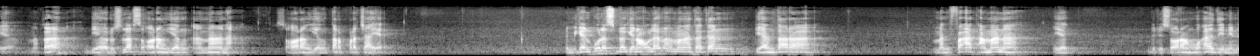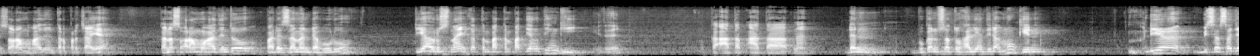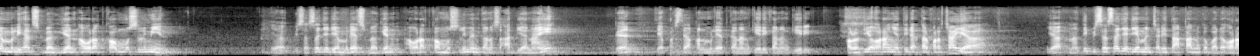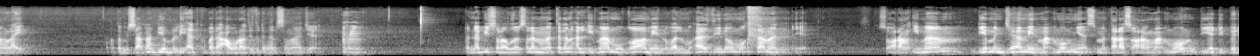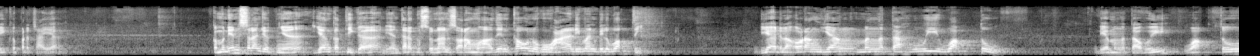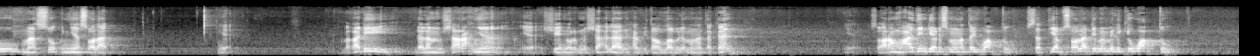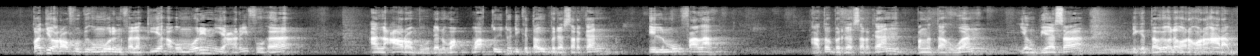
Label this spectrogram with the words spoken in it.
Ya, maka dia haruslah seorang yang amanah, seorang yang terpercaya. Demikian pula sebagian ulama mengatakan di antara manfaat amanah ya dari seorang muadzin ini seorang muadzin terpercaya karena seorang muadzin itu pada zaman dahulu dia harus naik ke tempat-tempat yang tinggi gitu kan ke atap-atap. Nah, dan bukan suatu hal yang tidak mungkin dia bisa saja melihat sebagian aurat kaum muslimin. Ya, bisa saja dia melihat sebagian aurat kaum muslimin karena saat dia naik kan dia pasti akan melihat kanan kiri kanan kiri. Kalau dia orangnya tidak terpercaya, ya nanti bisa saja dia menceritakan kepada orang lain. Atau misalkan dia melihat kepada aurat itu dengan sengaja. Dan Nabi SAW mengatakan al-imamu dhamin wal muadzinu mu'taman ya. Seorang imam dia menjamin makmumnya sementara seorang makmum dia diberi kepercayaan. Kemudian selanjutnya yang ketiga di antara kesunahan seorang muadzin kaunuhu aliman bil waqti. Dia adalah orang yang mengetahui waktu. Dia mengetahui waktu masuknya sholat. Ya. Maka di dalam syarahnya ya Syekh Nur bin hafizahullah beliau mengatakan Ya, seorang muadzin dia harus mengetahui waktu. Setiap sholat dia memiliki waktu. Qad yu'rafu bi umurin falakiyah a umurin ya'rifuha al-arabu dan waktu itu diketahui berdasarkan ilmu falak atau berdasarkan pengetahuan yang biasa diketahui oleh orang-orang Arab.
